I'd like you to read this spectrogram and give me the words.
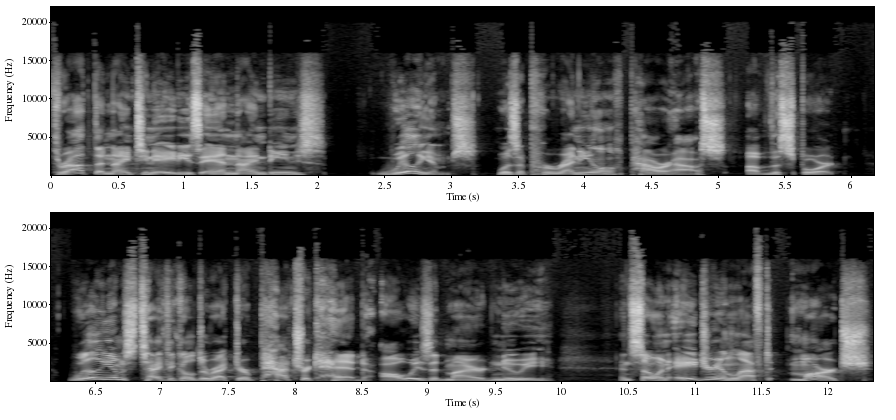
throughout the 1980s and 90s, Williams was a perennial powerhouse of the sport. Williams technical director Patrick Head always admired Newey, and so when Adrian left March,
